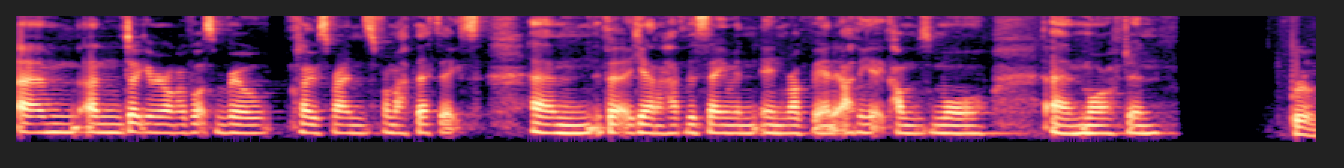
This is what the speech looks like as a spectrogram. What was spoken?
Um, and don't get me wrong, I've got some real close friends from athletics, um, but again, I have the same in, in rugby, and I think it comes more um, more often. Bro,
